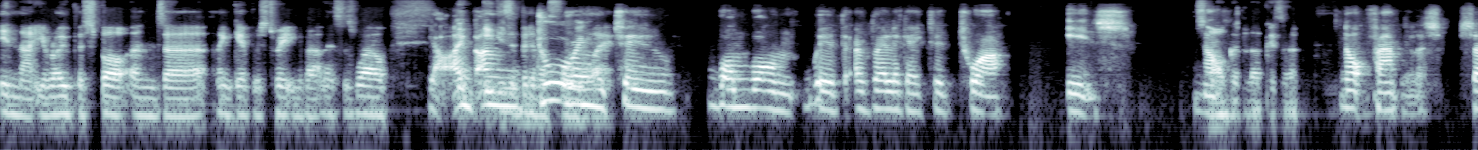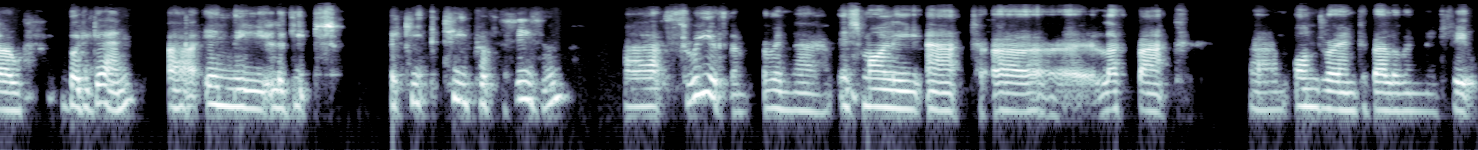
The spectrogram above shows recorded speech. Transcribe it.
in that Europa spot, and uh, I think Gibb was tweeting about this as well. Yeah, I, I'm a bit drawing to one-one with a relegated Troyes is not, not good luck, is it? Not fabulous. So, but again, uh, in the L'Equipe's Equipe Type of the season, uh, three of them are in there. Ismaily at uh, left back, um, Andre and Cabella in midfield.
